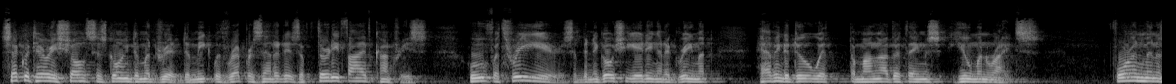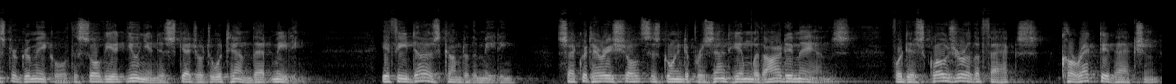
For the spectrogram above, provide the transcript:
Secretary Shultz is going to Madrid to meet with representatives of 35 countries who, for three years, have been negotiating an agreement having to do with, among other things, human rights. Foreign Minister Gromyko of the Soviet Union is scheduled to attend that meeting. If he does come to the meeting, Secretary Shultz is going to present him with our demands for disclosure of the facts, corrective action,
